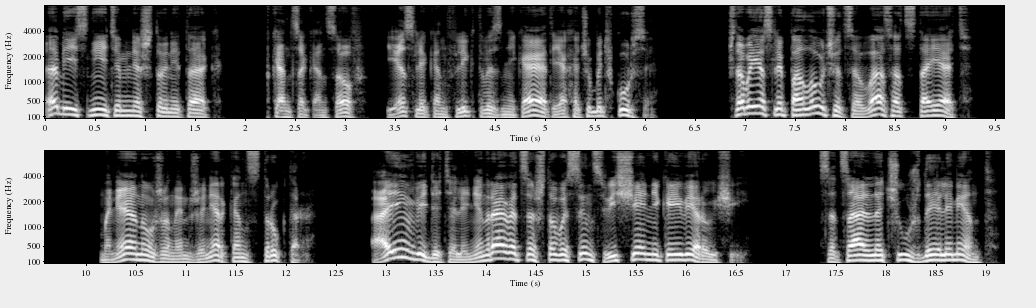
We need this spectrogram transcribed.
Объясните мне, что не так. В конце концов, если конфликт возникает, я хочу быть в курсе. Чтобы, если получится, вас отстоять. Мне нужен инженер-конструктор. А им, видите ли, не нравится, что вы сын священника и верующий. Социально чуждый элемент.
